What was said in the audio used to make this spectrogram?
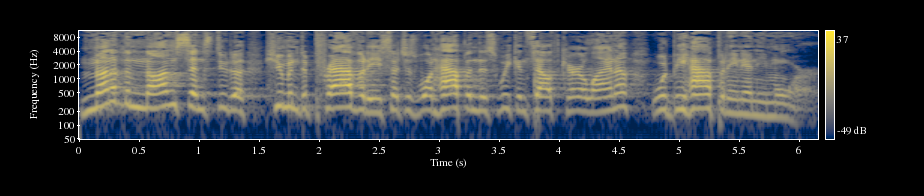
none of the nonsense due to human depravity, such as what happened this week in South Carolina, would be happening anymore.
